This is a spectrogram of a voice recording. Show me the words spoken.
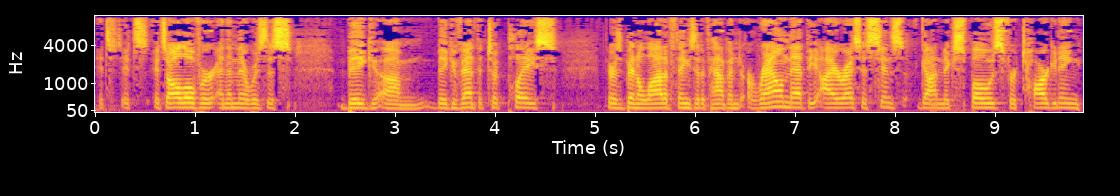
It's it's it's all over. And then there was this big um, big event that took place. There's been a lot of things that have happened around that. The IRS has since gotten exposed for targeting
